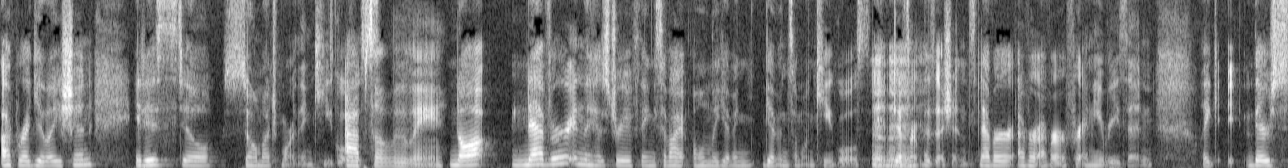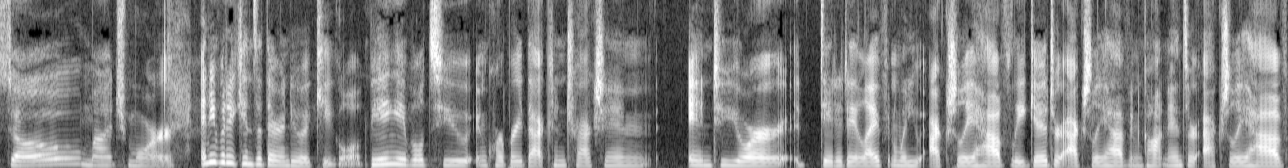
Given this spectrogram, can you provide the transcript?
upregulation, it is still so much more than Kegels. Absolutely. Not never in the history of things have I only given given someone Kegels in Mm-mm. different positions. Never, ever, ever for any reason. Like it- there's so much more. Anybody can sit there and do a Kegel. Being able to incorporate that contraction into your day to day life and when you actually have leakage or actually have incontinence or actually have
